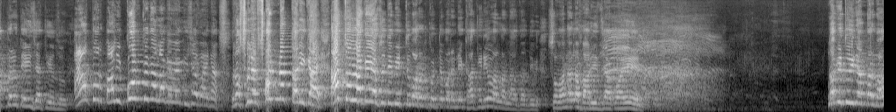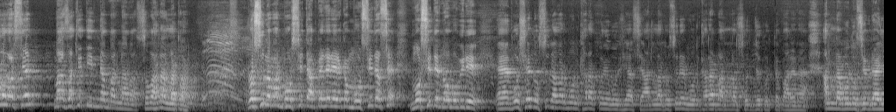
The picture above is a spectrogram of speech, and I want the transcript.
আপনারা তো এই জাতীয় লোক। আতর বালি কোন জায়গায় লাগাবে দিশা পায় না। রসুলের সন্ন্যত তালিকায় আতর লাগাইয়া যদি মৃত্যুবরণ করতে পারেন, এ খাতিরেও আল্লাহ নাজার দিবে। সোহান আল্লাহ বাড়ির যা কয়েন। নাম্বার ভালোবাসছেন? মা তিন নাম্বার নামাজ সোহান আল্লাহ কন। রসুল আমার মসজিদ, আপনাদের এরকম মসজিদ আছে? মসজিদে নববীরে বসে রসুল আমার মন খারাপ করে বসে আছে। আল্লাহ রসুলের মন খারাপ, আল্লাহ সহ্য করতে পারে না। আল্লাহ বলল, জিব্রাইল,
